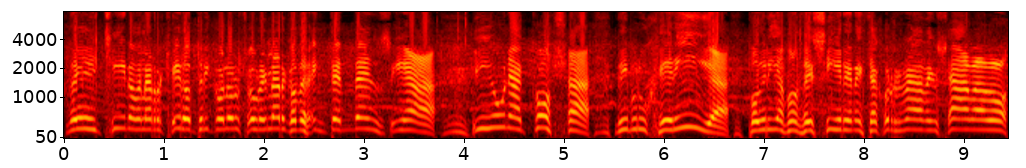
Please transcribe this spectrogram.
del chino del arquero tricolor sobre el arco de la intendencia. Y una cosa de brujería, podríamos decir, en esta jornada de sábado.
